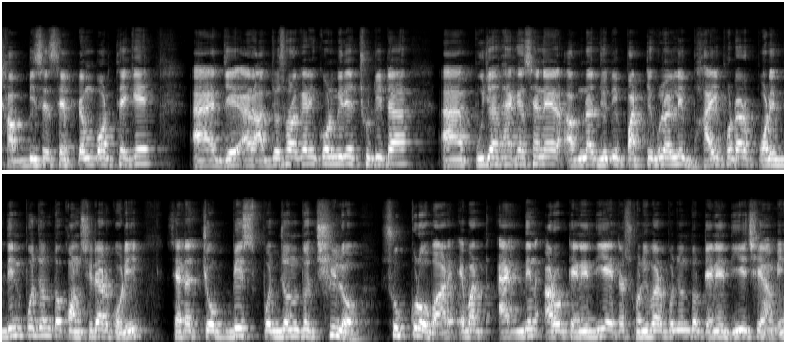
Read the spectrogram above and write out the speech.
ছাব্বিশে সেপ্টেম্বর থেকে যে রাজ্য সরকারি কর্মীদের ছুটিটা পূজা ভ্যাকেশনের আপনার যদি পার্টিকুলারলি ভাই ফোটার পরের দিন পর্যন্ত কনসিডার করি, সেটা চব্বিশ পর্যন্ত ছিল, শুক্রবার। এবার একদিন আরও টেনে দিয়ে, এটা শনিবার পর্যন্ত টেনে দিয়েছি আমি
